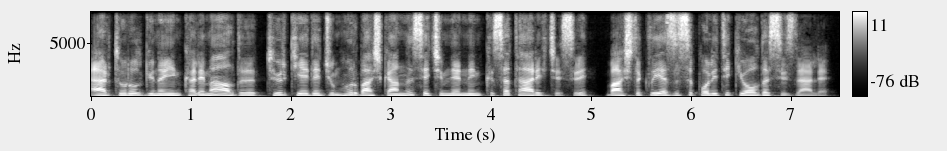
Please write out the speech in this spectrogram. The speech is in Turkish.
Ertuğrul Günay'ın kaleme aldığı Türkiye'de Cumhurbaşkanlığı seçimlerinin kısa tarihçesi, başlıklı yazısı politik yolda sizlerle.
